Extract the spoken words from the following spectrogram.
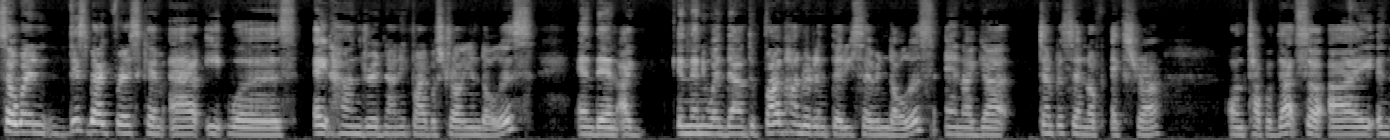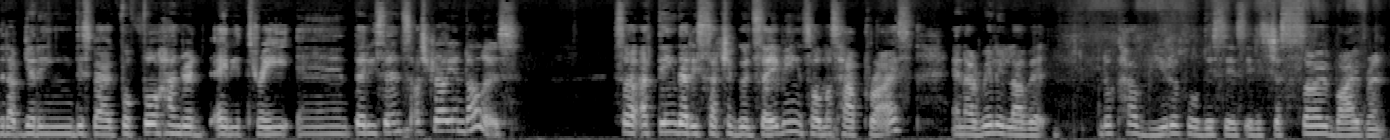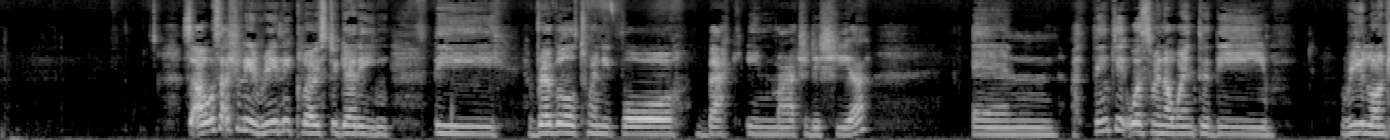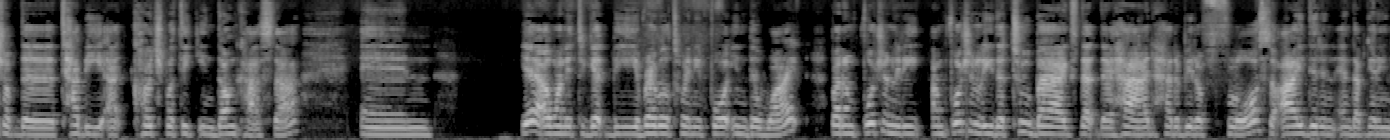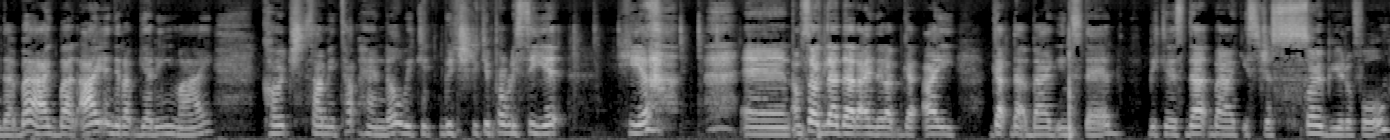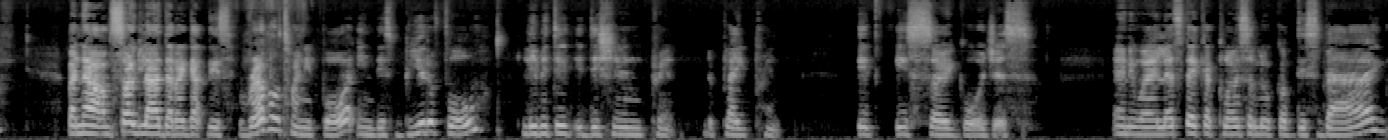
So when this bag first came out, it was 895 Australian dollars. And then I and then it went down to $537 and I got 10% off extra on top of that. So I ended up getting this bag for 483 and 30 cents Australian dollars. So I think that is such a good saving. It's almost half price and I really love it. Look how beautiful this is. It is just so vibrant. So I was actually really close to getting the Revel 24 back in March this year. And I think it was when I went to the relaunch of the Tabby at Coach Boutique in Doncaster. And yeah, I wanted to get the Revel 24 in the white. But unfortunately, unfortunately, the two bags that they had had a bit of flaw. So I didn't end up getting that bag. But I ended up getting my Coach Sammy Tap handle, which, which you can probably see it here. and I'm so glad that I ended up, get, I got that bag instead because that bag is just so beautiful. But now I'm so glad that I got this Revel 24 in this beautiful limited edition print, the plaid print. It is so gorgeous. Anyway, let's take a closer look of this bag.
